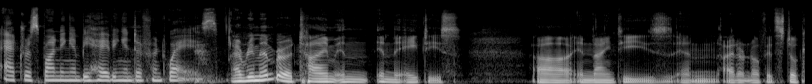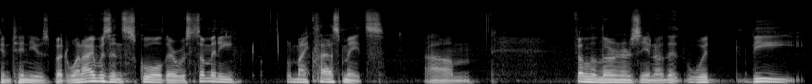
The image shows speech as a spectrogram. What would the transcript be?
at responding and behaving in different ways. I remember a time in in the eighties, uh, in nineties, and I don't know if it still continues. But when I was in school, there was so many of my classmates, um, fellow learners, you know, that would be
